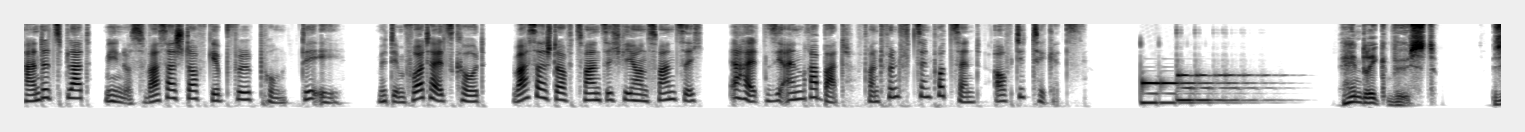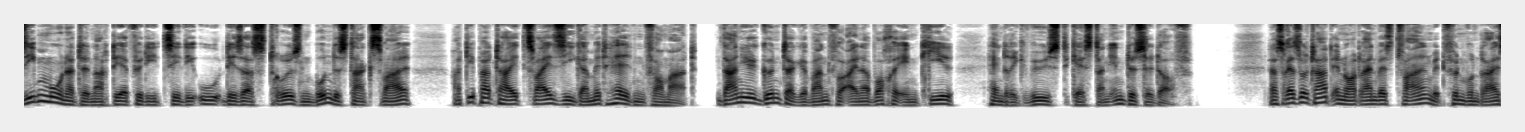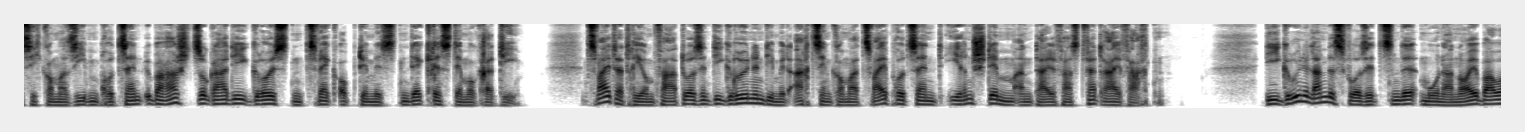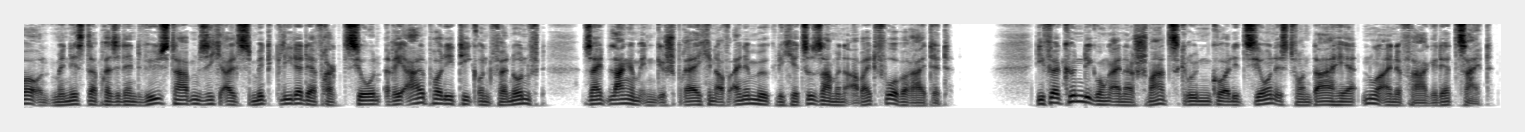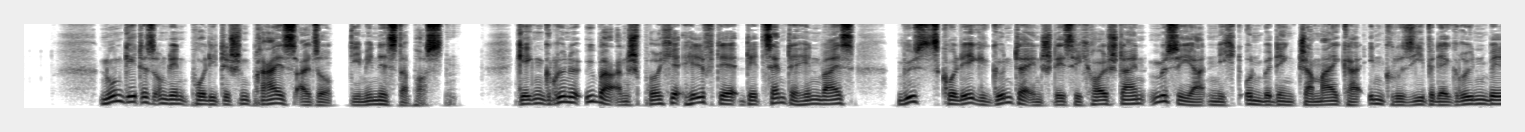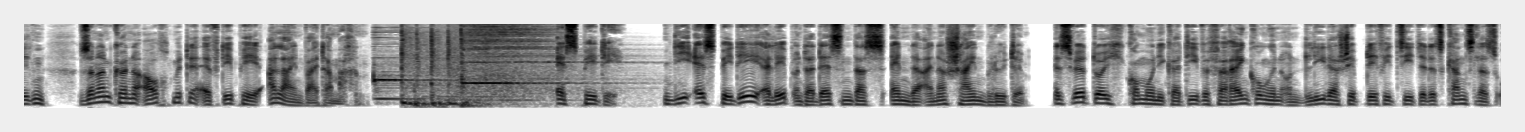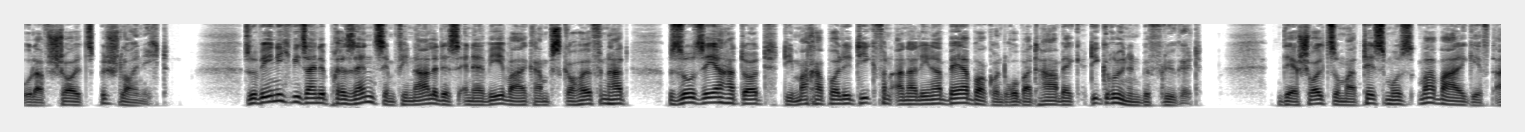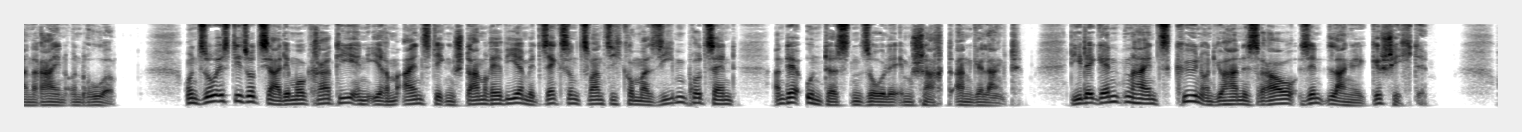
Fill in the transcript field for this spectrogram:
handelsblatt-wasserstoffgipfel.de. Mit dem Vorteilscode Wasserstoff 2024 erhalten Sie einen Rabatt von 15% auf die Tickets. Hendrik Wüst. Sieben Monate nach der für die CDU desaströsen Bundestagswahl hat die Partei zwei Sieger mit Heldenformat. Daniel Günther gewann vor einer Woche in Kiel, Hendrik Wüst gestern in Düsseldorf. Das Resultat in Nordrhein-Westfalen mit 35,7 Prozent überrascht sogar die größten Zweckoptimisten der Christdemokratie. Zweiter Triumphator sind die Grünen, die mit 18,2 Prozent ihren Stimmenanteil fast verdreifachten. Die grüne Landesvorsitzende Mona Neubauer und Ministerpräsident Wüst haben sich als Mitglieder der Fraktion Realpolitik und Vernunft seit langem in Gesprächen auf eine mögliche Zusammenarbeit vorbereitet. Die Verkündigung einer schwarz-grünen Koalition ist von daher nur eine Frage der Zeit. Nun geht es um den politischen Preis, also die Ministerposten. Gegen grüne Überansprüche hilft der dezente Hinweis, Wüsts Kollege Günther in Schleswig-Holstein müsse ja nicht unbedingt Jamaika inklusive der Grünen bilden, sondern könne auch mit der FDP allein weitermachen. SPD Die SPD erlebt unterdessen das Ende einer Scheinblüte. Es wird durch kommunikative Verrenkungen und Leadership-Defizite des Kanzlers Olaf Scholz beschleunigt. So wenig wie seine Präsenz im Finale des NRW-Wahlkampfs geholfen hat, so sehr hat dort die Macherpolitik von Annalena Baerbock und Robert Habeck die Grünen beflügelt. Der Scholzomatismus war Wahlgift an Rhein und Ruhr. Und so ist die Sozialdemokratie in ihrem einstigen Stammrevier mit 26,7 Prozent an der untersten Sohle im Schacht angelangt. Die Legenden Heinz Kühn und Johannes Rau sind lange Geschichte.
